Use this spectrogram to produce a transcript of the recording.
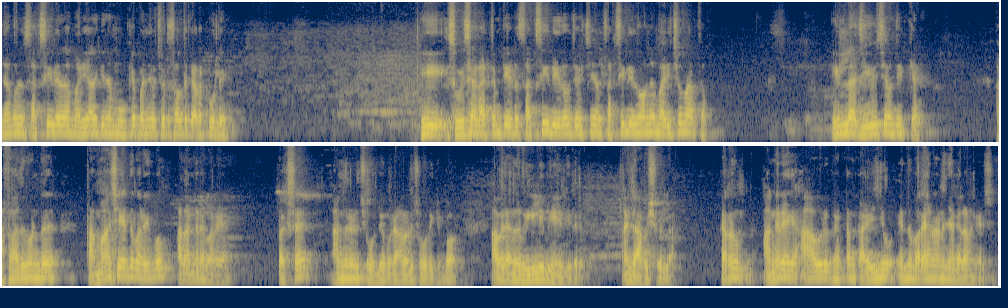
ഞാൻ പറഞ്ഞു സക്സീഡ് ചെയ്താൽ മര്യാദയ്ക്ക് ഞാൻ മൂക്കെ പഞ്ഞ് വെച്ചൊരു സ്ഥലത്ത് കിടക്കൂലേ? ഈ സൂയിസൈഡ് അറ്റംപ്റ്റ് ചെയ്തിട്ട് സക്സീഡ് ചെയ്തോ എന്ന് ചോദിച്ചു കഴിഞ്ഞാൽ സക്സീഡ് ചെയ്തെന്ന് പറഞ്ഞാൽ മരിച്ചു എന്നർത്ഥം ഇല്ല ജീവിച്ചുകൊണ്ടിരിക്കുക അപ്പോൾ അതുകൊണ്ട് തമാശയായിട്ട് പറയുമ്പം അതങ്ങനെ പറയാം. പക്ഷേ അങ്ങനെ ഒരു ചോദ്യം ഒരാളോട് ചോദിക്കുമ്പോൾ അവരത് റീലീവ് ചെയ്യേണ്ടി വരും. അതിന്റെ ആവശ്യമില്ല. കാരണം അങ്ങനെ ആ ഒരു ഘട്ടം കഴിഞ്ഞു എന്ന് പറയാനാണ് ഞാൻ കല്യാണം കഴിച്ചത്.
